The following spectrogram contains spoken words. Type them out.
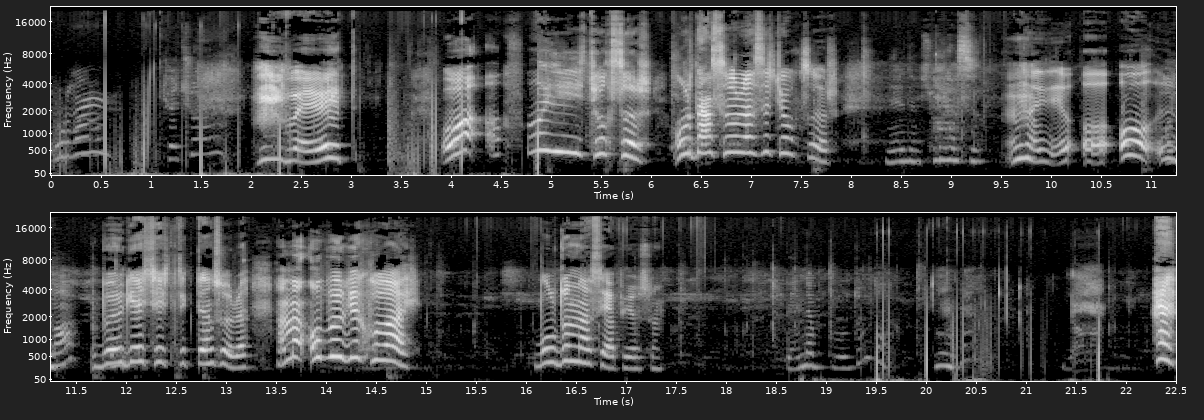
Buradan Kaçıyor. evet. O oy çok zor. Oradan sonrası çok zor. Nereden sonrası? o, o Ona bölgeyi seçtikten sonra. Ama o bölge kolay. Buldun nasıl yapıyorsun? ben de buldum da. He,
